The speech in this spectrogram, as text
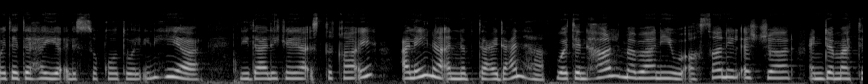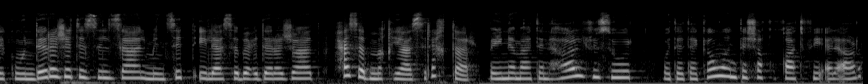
وتتهيأ للسقوط والانهيار. لذلك يا أصدقائي علينا أن نبتعد عنها. وتنهار المباني وأغصان الأشجار عندما تكون درجة الزلزال من ست إلى سبع درجات حسب مقياس ريختر. بينما تنهار الجسور وتتكون تشققات في الأرض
